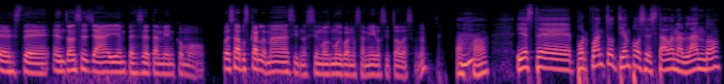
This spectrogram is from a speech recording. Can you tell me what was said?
este, entonces ya ahí empecé también como, pues a buscarlo más y nos hicimos muy buenos amigos y todo eso, ¿no? Ajá. Y este, ¿por cuánto tiempo se estaban hablando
